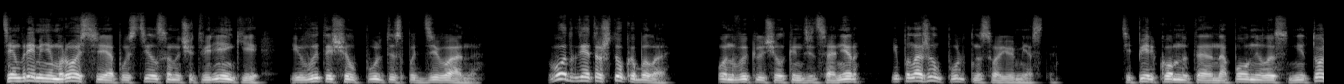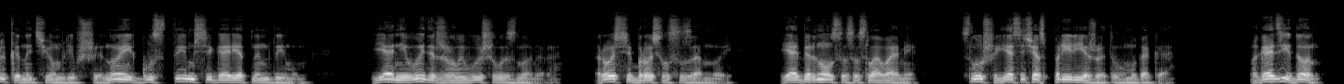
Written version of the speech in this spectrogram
Тем временем Росси опустился на четвереньки и вытащил пульт из-под дивана. Вот где эта штука была. Он выключил кондиционер и положил пульт на свое место. Теперь комната наполнилась не только нытьем левши, но и густым сигаретным дымом. Я не выдержал и вышел из номера. Росси бросился за мной. Я обернулся со словами. «Слушай, я сейчас прирежу этого мудака». «Погоди, Дон.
